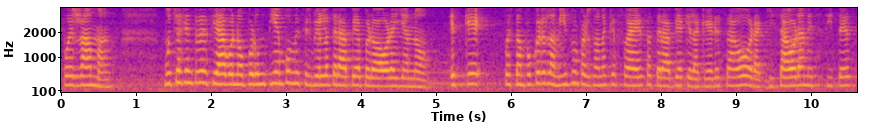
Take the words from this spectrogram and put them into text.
pues ramas. Mucha gente decía, bueno, por un tiempo me sirvió la terapia, pero ahora ya no. Es que pues tampoco eres la misma persona que fue a esa terapia que la que eres ahora. Quizá ahora necesites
